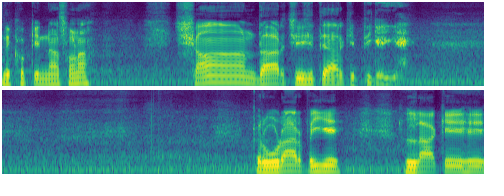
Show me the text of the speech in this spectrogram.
ਦੇਖੋ ਕਿੰਨਾ ਸੋਹਣਾ, ਸ਼ਾਨਦਾਰ ਚੀਜ਼ ਤਿਆਰ ਕੀਤੀ ਗਈ ਹੈ। ਕਰੋੜਾਂ ਰੁਪਏ ਲਾ ਕੇ ਇਹ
